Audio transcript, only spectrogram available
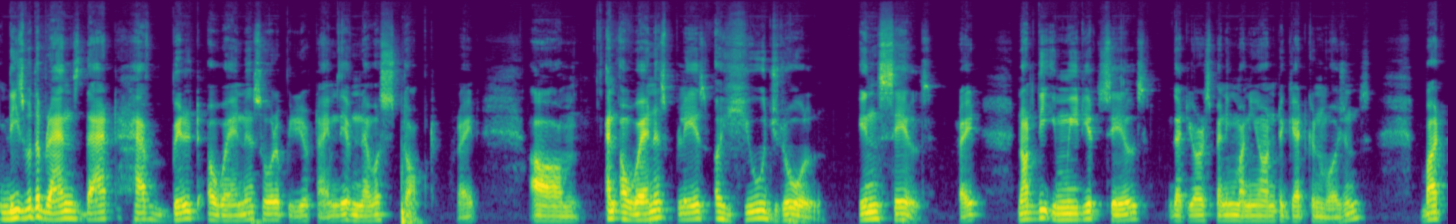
these were the brands that have built awareness over a period of time. They've never stopped right? Um, and awareness plays a huge role in sales right? Not the immediate sales that you're spending money on to get conversions but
